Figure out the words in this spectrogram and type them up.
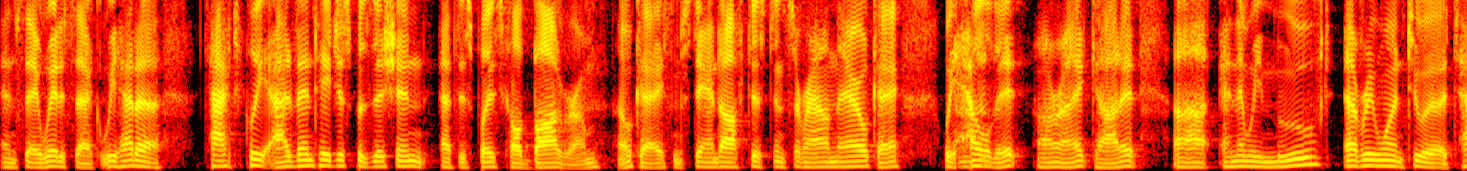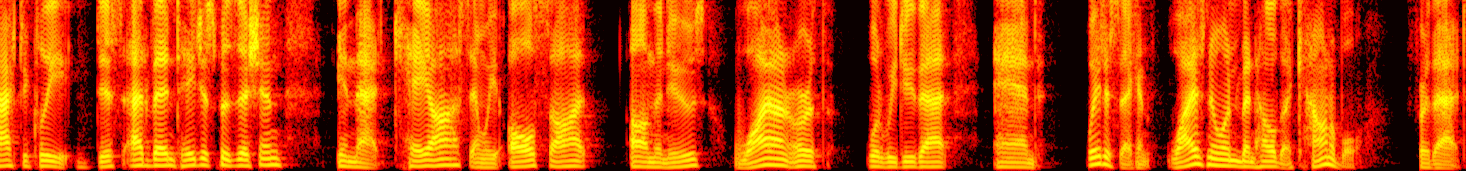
and say, wait a sec, we had a tactically advantageous position at this place called Bagram. Okay, some standoff distance around there. Okay, we mm-hmm. held it. All right, got it. Uh, and then we moved everyone to a tactically disadvantageous position in that chaos, and we all saw it on the news. Why on earth would we do that? And wait a second, why has no one been held accountable for that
